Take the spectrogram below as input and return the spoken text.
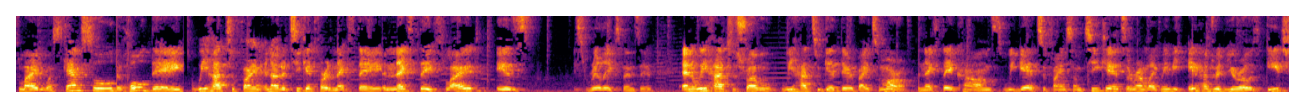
flight was canceled the whole day. We had to find another ticket for the next day. The next day flight is it's really expensive. And we had to travel. We had to get there by tomorrow. The next day comes, we get to find some tickets around like maybe 800 euros each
